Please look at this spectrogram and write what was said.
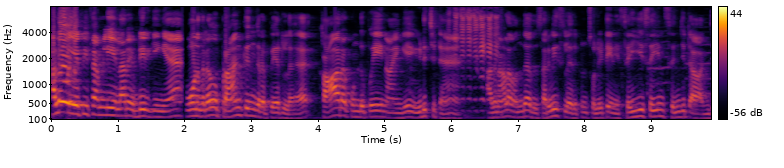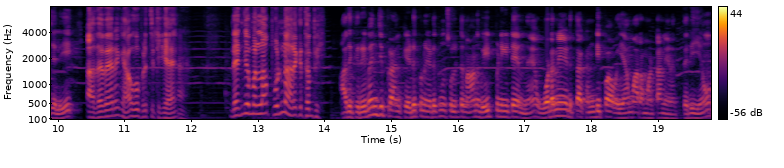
ஹலோ ஏபி ஃபேமிலி எல்லாரும் எப்படி இருக்கீங்க? போன தடவை பிராங்க்குங்கிற பேர்ல காரை கொண்டு போய் நான் எங்கேயோ இடிச்சிட்டேன். அதனால வந்து அது சர்வீஸ்ல இருக்குன்னு சொல்லிட்டு என்னை செய்ய செய்யின்னு செஞ்சுட்டா அஞ்சலி. அதை வேற ஞாபகப்படுத்திட்டீங்க. நெஞ்சமெல்லாம் பொண்ணா இருக்கு தம்பி. அதுக்கு ரிவெஞ்ச் பிராங்க் எடுக்கணும் எடுக்கணும்னு சொல்லிட்டு நானும் வெயிட் பண்ணிக்கிட்டே இருந்தேன். உடனே எடுத்தா கண்டிப்பா அவ ஏமாற மாட்டான்னு எனக்கு தெரியும்.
